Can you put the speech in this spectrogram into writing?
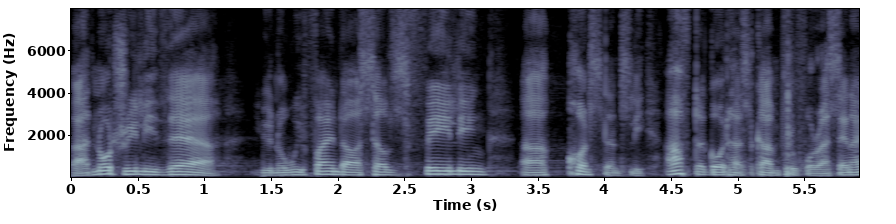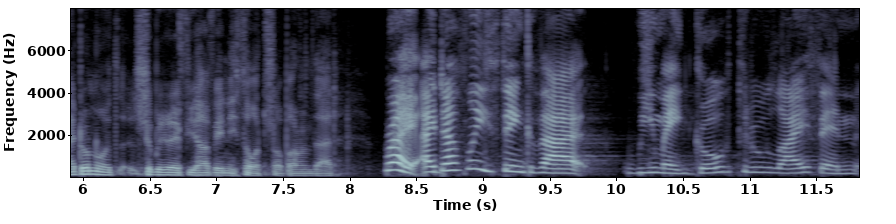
uh, not really there. You know, we find ourselves failing uh, constantly after God has come through for us. And I don't know, Subira, if you have any thoughts around that. Right. I definitely think that we may go through life and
